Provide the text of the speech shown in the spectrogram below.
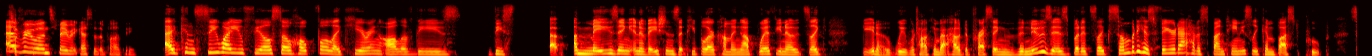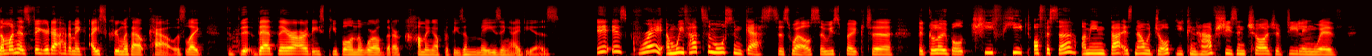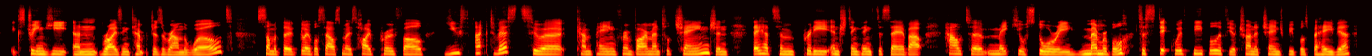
everyone's favorite guest at the party. I can see why you feel so hopeful, like hearing all of these these uh, amazing innovations that people are coming up with. You know, it's like you know we were talking about how depressing the news is, but it's like somebody has figured out how to spontaneously combust poop. Someone has figured out how to make ice cream without cows. Like th- that, there are these people in the world that are coming up with these amazing ideas. It is great. And we've had some awesome guests as well. So we spoke to the global chief heat officer. I mean, that is now a job you can have. She's in charge of dealing with extreme heat and rising temperatures around the world. Some of the global south's most high profile youth activists who are campaigning for environmental change. And they had some pretty interesting things to say about how to make your story memorable to stick with people if you're trying to change people's behavior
